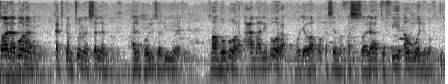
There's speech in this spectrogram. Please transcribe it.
swala bora katika mtume sallam alipoulizwa juu ya mambo bora amali bora mojawapo akasema assalatu fi awali waktiha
